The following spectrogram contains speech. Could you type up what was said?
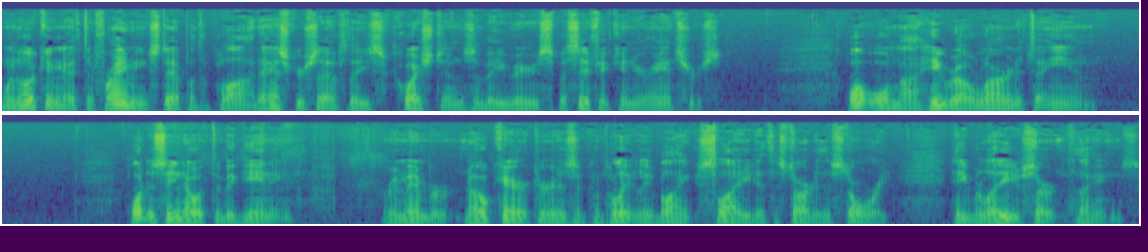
When looking at the framing step of the plot, ask yourself these questions and be very specific in your answers. What will my hero learn at the end? What does he know at the beginning? Remember, no character is a completely blank slate at the start of the story. He believes certain things.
